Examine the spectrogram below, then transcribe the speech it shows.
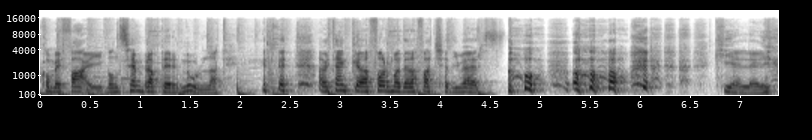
Come fai? Non sembra per nulla. Avete anche la forma della faccia diversa. Oh, oh, Chi è lei?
